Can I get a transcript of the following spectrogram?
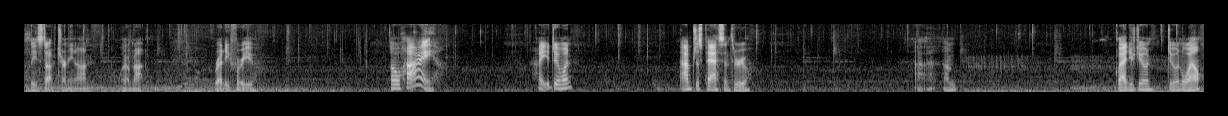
Please stop turning on when I'm not ready for you. Oh, hi. How you doing? I'm just passing through. Uh, I'm glad you're doing doing well.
